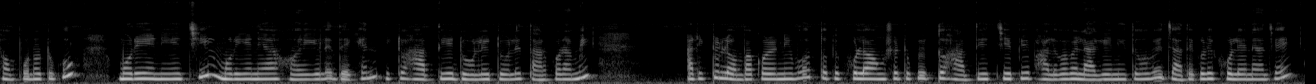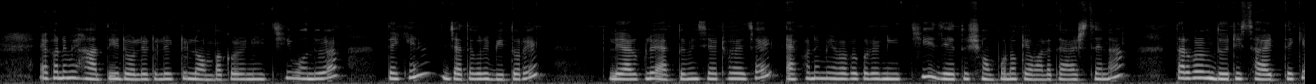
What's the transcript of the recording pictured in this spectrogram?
সম্পূর্ণটুকু মরিয়ে নিয়েছি। মরিয়ে নেওয়া হয়ে গেলে দেখেন একটু হাত দিয়ে ডলে ডলে তারপর আমি আর একটু লম্বা করে নেব। তবে খোলা অংশটুকু একটু হাত দিয়ে চেপে ভালোভাবে লাগিয়ে নিতে হবে যাতে করে খুলে না যায়। এখন আমি হাত দিয়ে ডলে ডলে একটু লম্বা করে নিচ্ছি। বন্ধুরা, দেখেন যাতে করে ভিতরে লেয়ারগুলো একদমই সেট হয়ে যায়। এখন আমি এভাবে করে নিচ্ছি, যেহেতু সম্পূর্ণ ক্যামেরাতে আসছে না। তারপর আমি দুইটি সাইড থেকে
